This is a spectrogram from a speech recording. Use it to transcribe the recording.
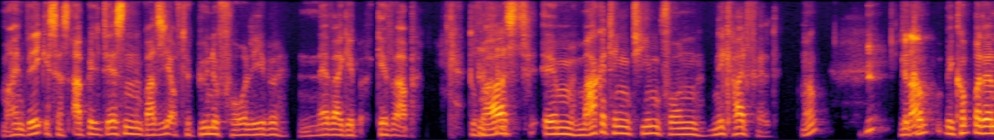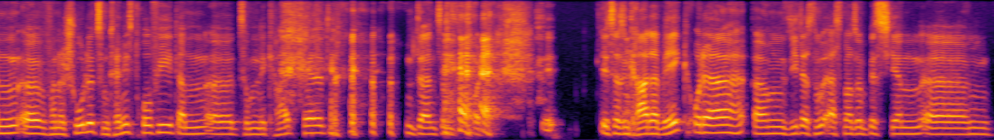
Mein Weg ist das Abbild dessen, was ich auf der Bühne vorlebe. Never give, give up. Du warst im Marketing-Team von Nick Heidfeld. Ne? Wie, genau. kommt, wie, kommt, man denn äh, von der Schule zum Tennisprofi, dann äh, zum Nick Heidfeld und dann zum. Oder, ist das ein gerader Weg oder ähm, sieht das nur erstmal so ein bisschen, ähm,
